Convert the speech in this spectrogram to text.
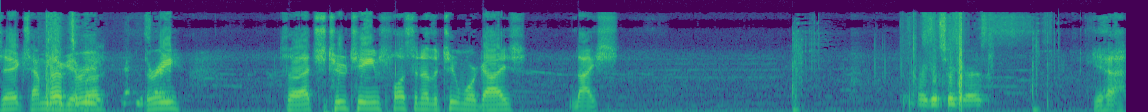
Six. How many you get, bro? Three. So that's two teams plus another two more guys. Nice. Hey, good shit, guys. Yeah.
